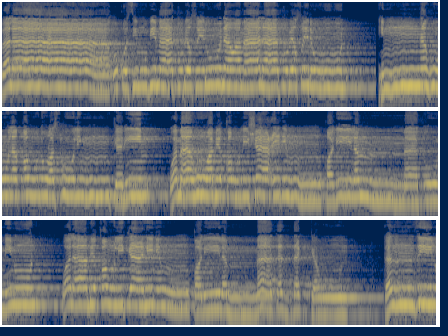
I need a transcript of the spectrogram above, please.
فلا أقسم بما تبصرون وما لا تبصرون. إنه لقول رسول كريم. وما هو بقول شاعر قليلا ما تؤمنون. ولا بقول كاهن قليلا ما تذكرون. تنزيل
